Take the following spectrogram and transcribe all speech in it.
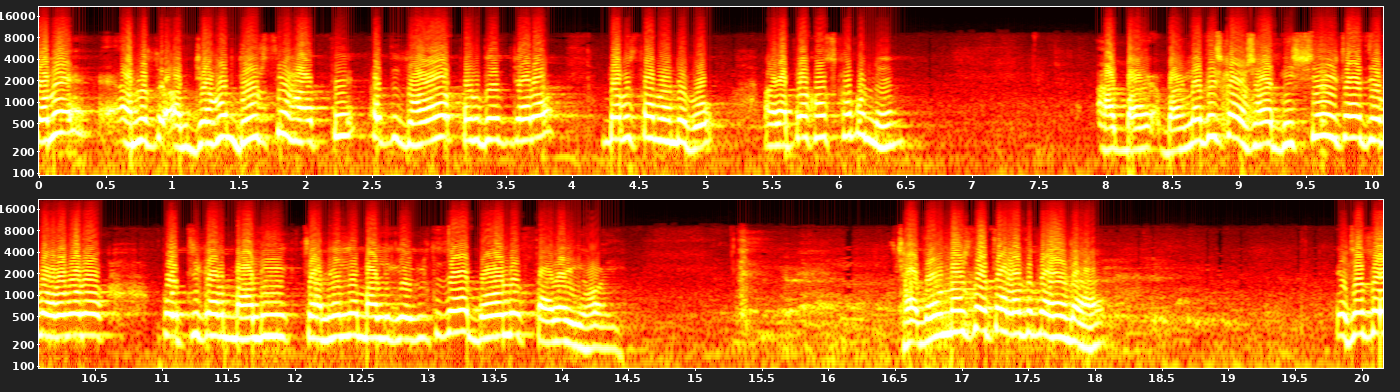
তবে আমরা তো যখন ধরছি হাতে হাতে ধরা পড়বে যারা, ব্যবস্থা আমরা নেব। আর আপনার খোঁজ খবর নেন। আর বাংলাদেশ কেন, সারা বিশ্বে এটা যে বড় বড় পত্রিকার মালিক চ্যানেলের মালিক, এগুলো তো যারা বড় লোক তারাই হয়। সাধারণ মানুষ তো চালাতে পারে না। এটা তো,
